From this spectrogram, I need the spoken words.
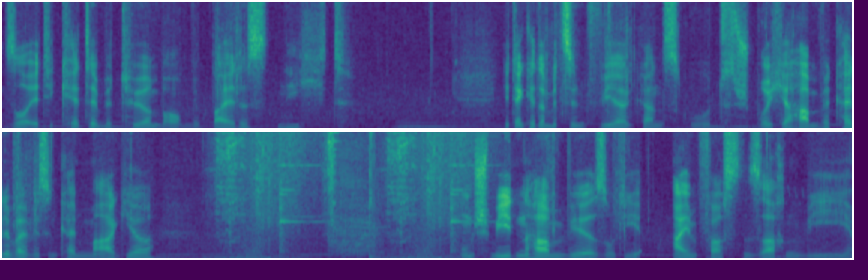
So, Etikette, Betören brauchen wir beides nicht. Ich denke, damit sind wir ganz gut. Sprüche haben wir keine, weil wir sind kein Magier. Und Schmieden haben wir so die einfachsten Sachen wie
